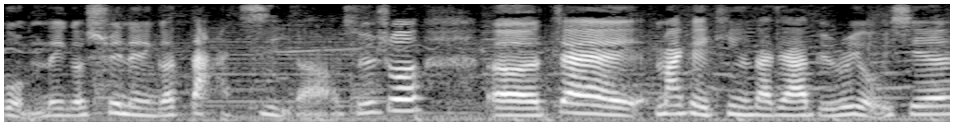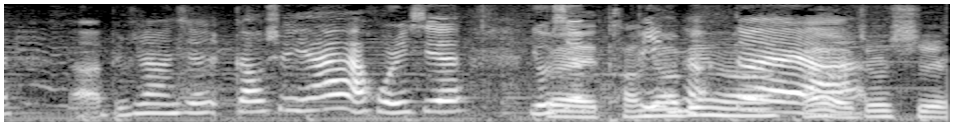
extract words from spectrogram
我们那个训练一个大忌啊，所以说，呃，在 marketing 大家，比如说有一些，呃，比如说像一些高血压啊，或者一些有些糖尿病啊，对啊，还有就是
